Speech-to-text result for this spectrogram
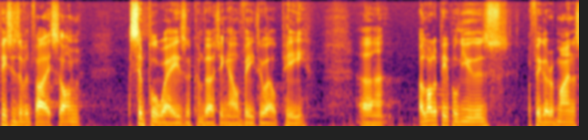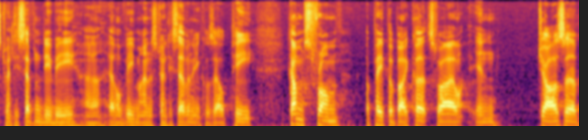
pieces of advice on simple ways of converting LV to LP. Uh, a lot of people use a figure of minus 27 dB, uh, LV minus 27 equals LP. Comes from a paper by Kurzweil in JASA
